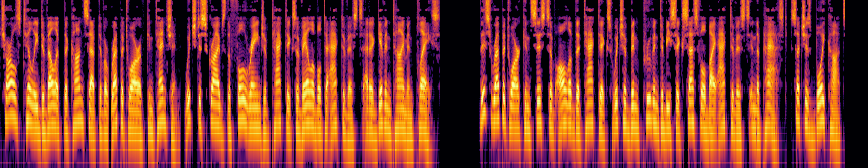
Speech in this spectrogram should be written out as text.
Charles Tilly developed the concept of a repertoire of contention, which describes the full range of tactics available to activists at a given time and place. This repertoire consists of all of the tactics which have been proven to be successful by activists in the past, such as boycotts,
